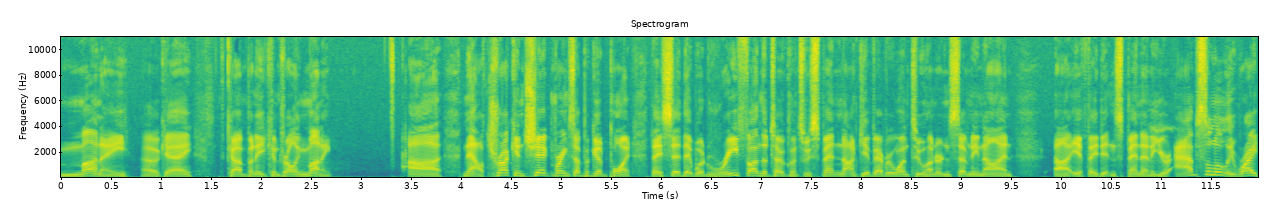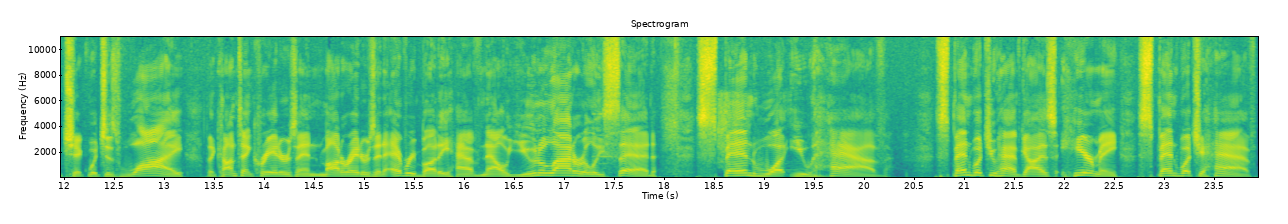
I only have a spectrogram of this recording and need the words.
money, okay? Company controlling money. Uh, now, Truck and Chick brings up a good point. They said they would refund the tokens we spent, not give everyone 279 uh, if they didn't spend any. You're absolutely right, Chick, which is why the content creators and moderators and everybody have now unilaterally said spend what you have. Spend what you have, guys. Hear me. Spend what you have.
